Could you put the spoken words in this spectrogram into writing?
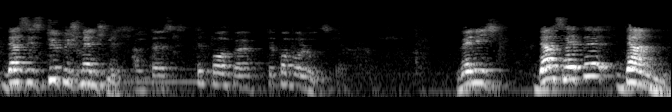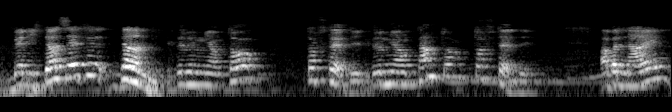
das ist typisch menschlich. Ale to jest typowe, typowo ludzkie. Wenn ich das hätte, dann. Wenn ich das hätte, dann. Gdybym miał to, to wtedy. Gdybym miał tamto, to wtedy. Aber nein,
